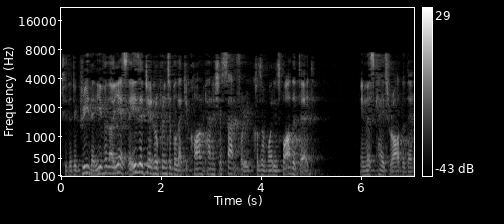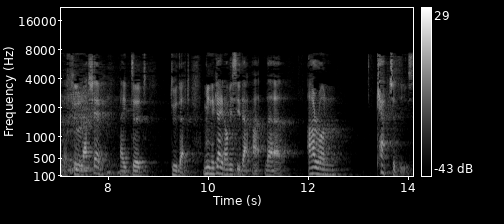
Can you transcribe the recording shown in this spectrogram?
to the degree that even though, yes, there is a general principle that you can't punish a son for because of what his father did, in this case, rather than the chilul Hashem, they did do that. I mean, again, obviously, the, uh, the Aaron captured these.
